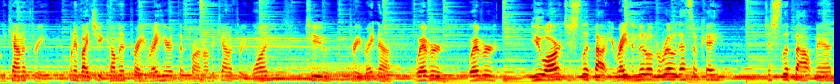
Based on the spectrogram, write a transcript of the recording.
On the count of three, I want to invite you to come and pray right here at the front. On the count of three, one, two, three, right now. Wherever, wherever you are, just slip out. You're right in the middle of a road. That's okay. Just slip out, man.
